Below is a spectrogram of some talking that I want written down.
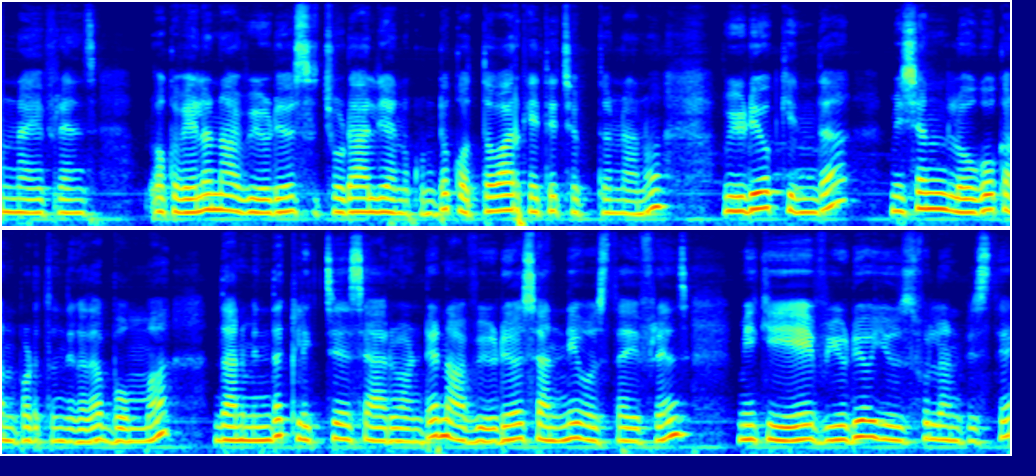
ఉన్నాయి ఫ్రెండ్స్. ఒకవేళ నా వీడియోస్ చూడాలి అనుకుంటే కొత్త వారికి అయితే చెప్తున్నాను. వీడియో కింద మిషన్ లోగో కనపడుతుంది కదా బొమ్మ. దాని మీద క్లిక్ చేశారు అంటే నా వీడియోస్ అన్నీ వస్తాయి ఫ్రెండ్స్. మీకు ఏ వీడియో యూస్ఫుల్ అనిపిస్తే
